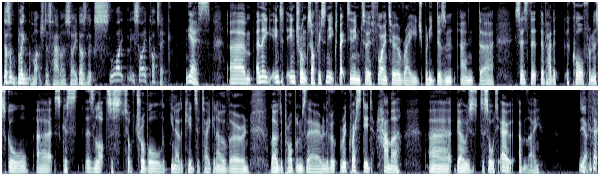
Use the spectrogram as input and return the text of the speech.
doesn't blink much, does Hammer, so he does look slightly psychotic. Yes, um, and then in, in Trunk's office, and you're expecting him to fly into a rage, but he doesn't, and uh, says that they've had a, a call from the school because there's lots of sort of trouble. You know, the kids have taken over and loads of problems there, and they've re- requested Hammer uh, goes to sort it out, haven't they? Yeah. That-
